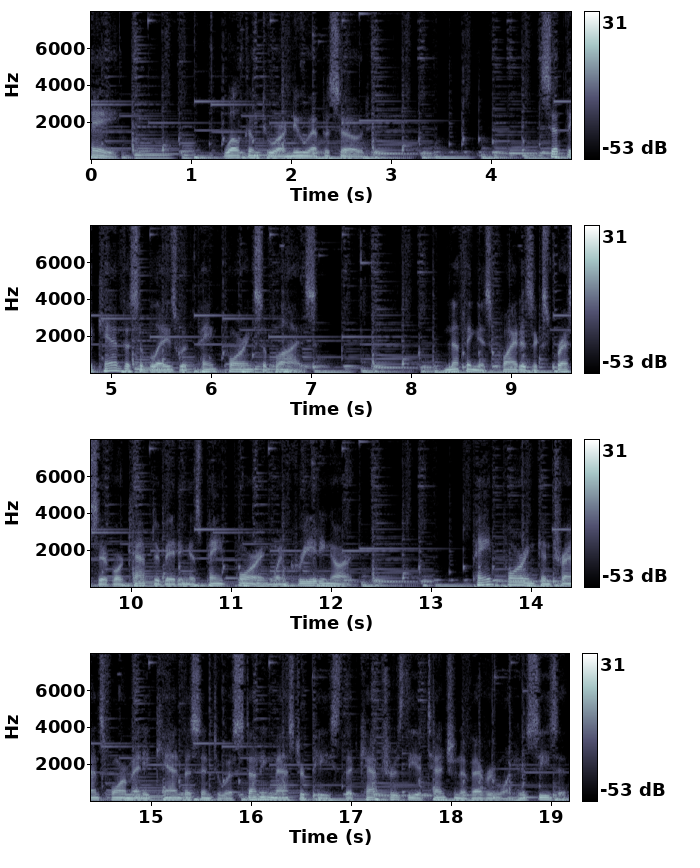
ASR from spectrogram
Hey! Welcome to our new episode. Set the canvas ablaze with paint pouring supplies. Nothing is quite as expressive or captivating as paint pouring when creating art. Paint pouring can transform any canvas into a stunning masterpiece that captures the attention of everyone who sees it.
